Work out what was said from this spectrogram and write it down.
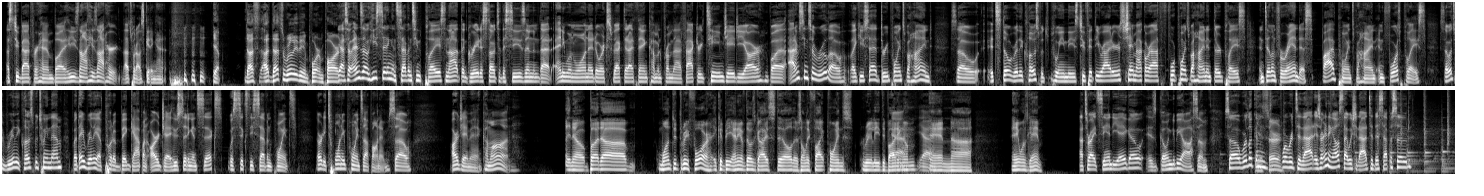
that's too bad for him. But he's not he's not hurt. That's what I was getting at. Yep. That's uh, that's really the important part. Yeah, so Enzo, he's sitting in 17th place. Not the greatest start to the season that anyone wanted or expected, I think, coming from that factory team, JGR. But Adam Cianciarulo, like you said, three points behind. So it's still really close between these 250 riders. Shane McElrath, four points behind in third place, and Dylan Ferrandis, five points behind in fourth place. So it's really close between them, but they really have put a big gap on RJ, who's sitting in sixth with 67 points. They're already 20 points up on him. So, RJ, man, come on. You know, but uh, one, two, three, four. It could be any of those guys. Still, there's only five points really dividing Yeah, them. yeah. and uh, anyone's game. That's right. San Diego is going to be awesome. So, we're looking Yes, forward to that. Is there anything else that we should add to this episode?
